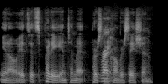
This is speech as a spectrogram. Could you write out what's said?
you know it's it's a pretty intimate personal Right. conversation.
